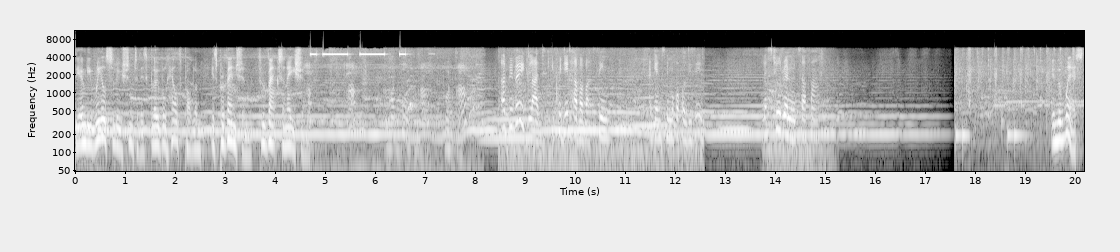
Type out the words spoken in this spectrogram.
the only real solution to this global health problem is prevention through vaccination. I'd be very glad if we did have a vaccine against pneumococcal disease. Less children would suffer. In the West,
